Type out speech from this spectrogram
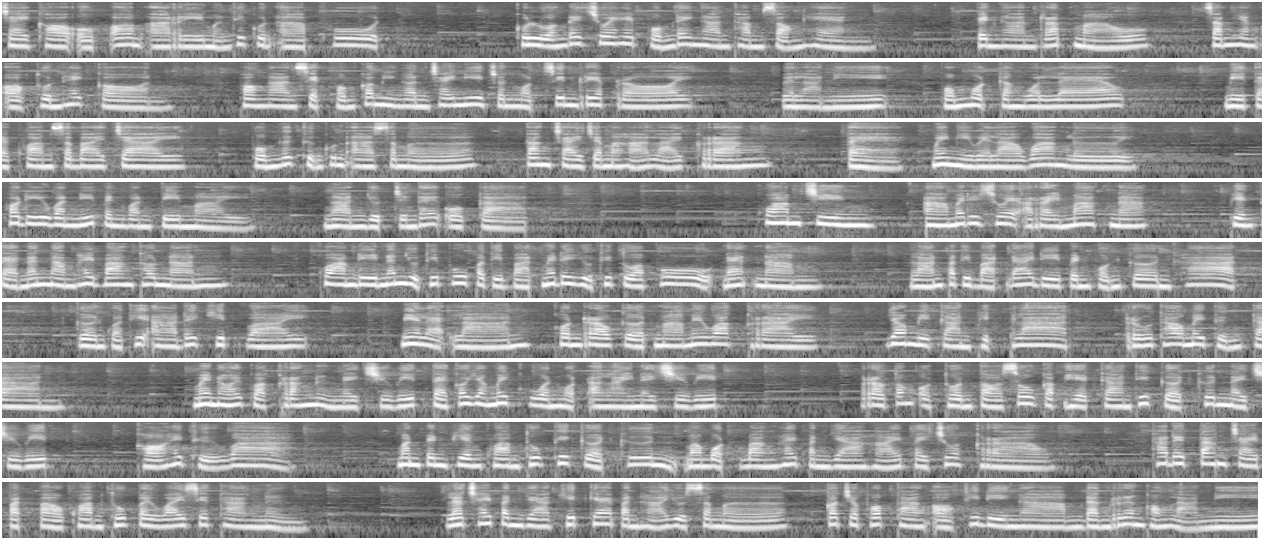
ใจคออบอ้อมอารีเหมือนที่คุณอาพูด คุณหลวงได้ช่วยให้ผมได้งานทำสองแห่ง เป็นงานรับเหมา ซ้ำยังออกทุนให้ก่อน พองานเสร็จผมก็มีเงินใช้หนี้จนหมดสิ้นเรียบร้อย เวลานี้ผมหมดกังวลแล้ว มีแต่ความสบายใจ ผมนึกถึงคุณอาเสมอ ตั้งใจจะมาหาหลายครั้ง แต่ไม่มีเวลาว่างเลย พอดีวันนี้เป็นวันปีใหม่ งานหยุดจึงได้โอกาส ความจริง อาไม่ได้ช่วยอะไรมากนัก เพียงแต่แนะนำให้บ้างเท่านั้น ความดีนั้นอยู่ที่ผู้ปฏิบัติไม่ได้อยู่ที่ตัวผู้แนะนำหลานปฏิบัติได้ดีเป็นผลเกินคาด เกินกว่าที่อาได้คิดไว้ นี่แหละหลาน คนเราเกิดมาไม่ว่าใคร ย่อมมีการผิดพลาด รู้เท่าไม่ถึงการ ไม่น้อยกว่าครั้งหนึ่งในชีวิต แต่ก็ยังไม่ควรหมดอะไรในชีวิต เราต้องอดทนต่อสู้กับเหตุการณ์ที่เกิดขึ้นในชีวิต ขอให้ถือว่า มันเป็นเพียงความทุกข์ที่เกิดขึ้นมาบดบังให้ปัญญาหายไปชั่วคราว ถ้าได้ตั้งใจปัดเป่าความทุกข์ไปไว้เสียทางหนึ่ง และใช้ปัญญาคิดแก้ปัญหาอยู่เสมอ ก็จะพบทางออกที่ดีงามดังเรื่องของหลานนี้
